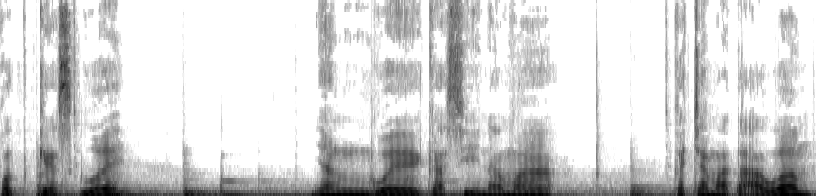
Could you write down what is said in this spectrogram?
podcast gue yang gue kasih nama Kacamata Awam.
